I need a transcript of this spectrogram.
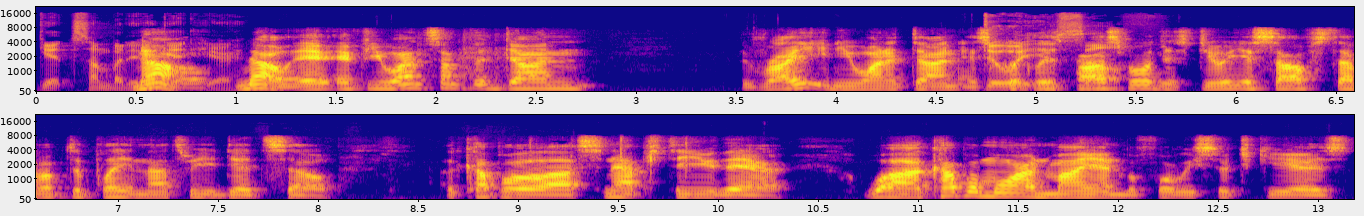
get somebody to No, get here. no. If you want something done right and you want it done as Do quickly as possible, just do it yourself. Step up to plate, and that's what you did. So, a couple uh, snaps to you there. Well, a couple more on my end before we switch gears.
